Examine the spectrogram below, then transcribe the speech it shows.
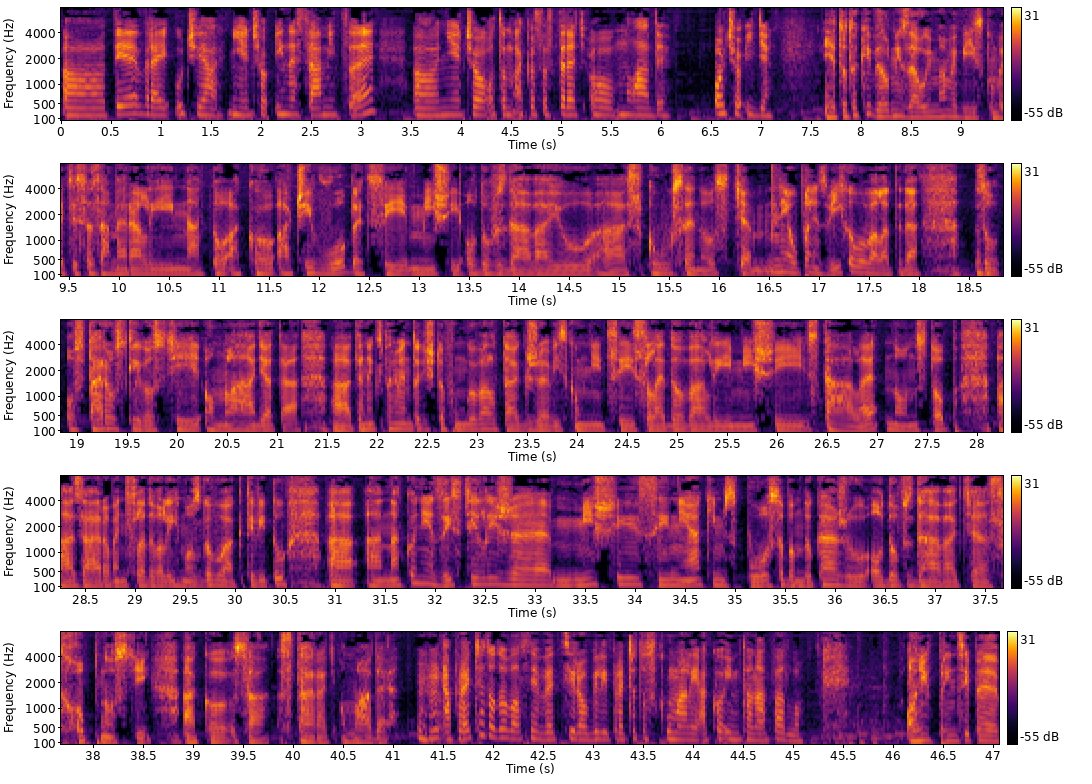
Uh, tie vraj učia niečo iné samice, uh, niečo o tom, ako sa starať o mladé. O čo ide? Je to taký veľmi zaujímavý výskum. Veci sa zamerali na to, ako a či vôbec si myši odovzdávajú skúsenosť, nie úplne z výchovou, ale teda zo, o starostlivosti o mláďata. A ten experiment totiž to fungoval tak, že výskumníci sledovali myši stále, non-stop a zároveň sledovali ich mozgovú aktivitu a, a nakoniec zistili, že myši si nejakým spôsobom dokážu odovzdávať schopnosti, ako sa starať o mladé. Uh-huh. A prečo toto vlastne vedci robili? Prečo to skúmali? Ako im to napadlo? Oni v princípe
